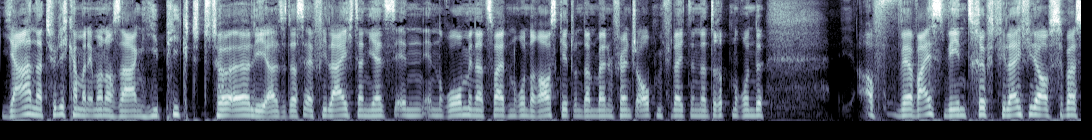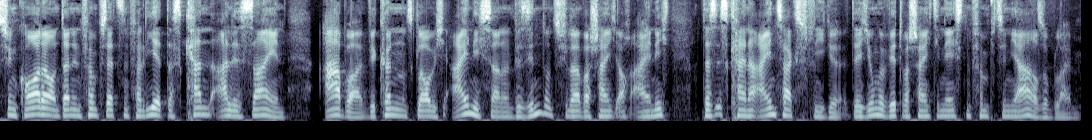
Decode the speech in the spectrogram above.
ja, natürlich kann man immer noch sagen, he peaked too early, also dass er vielleicht dann jetzt in, in Rom in der zweiten Runde rausgeht und dann bei den French Open vielleicht in der dritten Runde auf wer weiß wen trifft, vielleicht wieder auf Sebastian Korda und dann in fünf Sätzen verliert. Das kann alles sein. Aber wir können uns, glaube ich, einig sein und wir sind uns vielleicht wahrscheinlich auch einig, das ist keine Eintagsfliege. Der Junge wird wahrscheinlich die nächsten 15 Jahre so bleiben.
